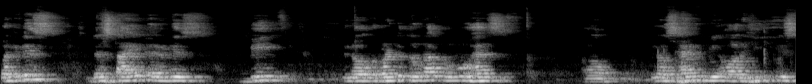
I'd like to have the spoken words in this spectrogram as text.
but it is destined and it is being you know Pandit Raghunath Murmu has uh, you know sent me or he is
